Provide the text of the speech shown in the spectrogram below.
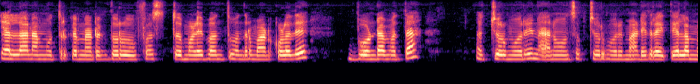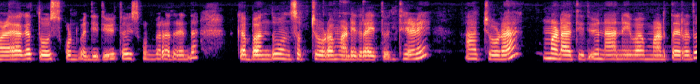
ಎಲ್ಲ ನಮ್ಮ ಉತ್ತರ ಕರ್ನಾಟಕದವರು ಫಸ್ಟ್ ಮಳೆ ಬಂತು ಅಂದ್ರೆ ಮಾಡ್ಕೊಳ್ಳೋದೆ ಬೋಂಡ ಮತ್ತು ಚುರುಮುರಿ ನಾನು ಒಂದು ಸ್ವಲ್ಪ ಚುರುಮುರಿ ಮಾಡಿದ್ರೆ ಐತೆ ಎಲ್ಲ ಮಳೆಯಾಗ ತೋರಿಸ್ಕೊಂಡು ಬಂದಿದ್ವಿ. ತೋರಿಸ್ಕೊಂಡು ಬರೋದ್ರಿಂದ ಬಂದು ಒಂದು ಸ್ವಲ್ಪ ಚೂಡ ಮಾಡಿದ್ರಾಯ್ತು ಅಂಥೇಳಿ ಆ ಚೂಡ ಮಾಡಾತಿದ್ವಿ. ನಾನು ಇವಾಗ ಮಾಡ್ತಾ ಇರೋದು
